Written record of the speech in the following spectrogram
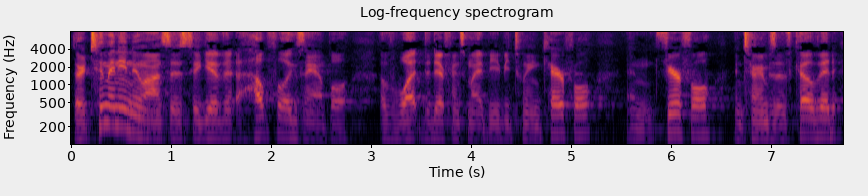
There are too many nuances to give a helpful example of what the difference might be between careful and fearful in terms of COVID.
